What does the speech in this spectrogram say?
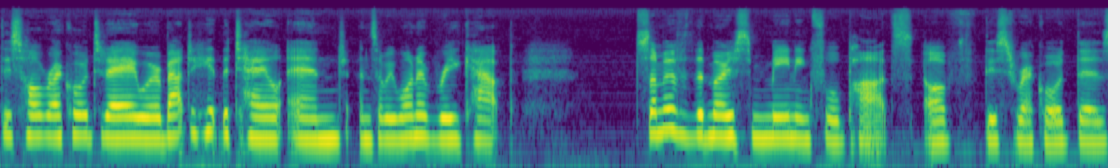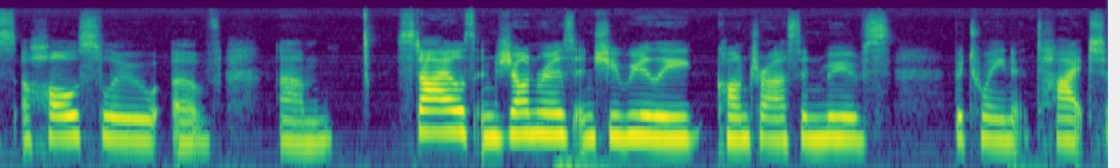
this whole record today, we're about to hit the tail end, and so we want to recap some of the most meaningful parts of this record. There's a whole slew of um, styles and genres, and she really contrasts and moves between tight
